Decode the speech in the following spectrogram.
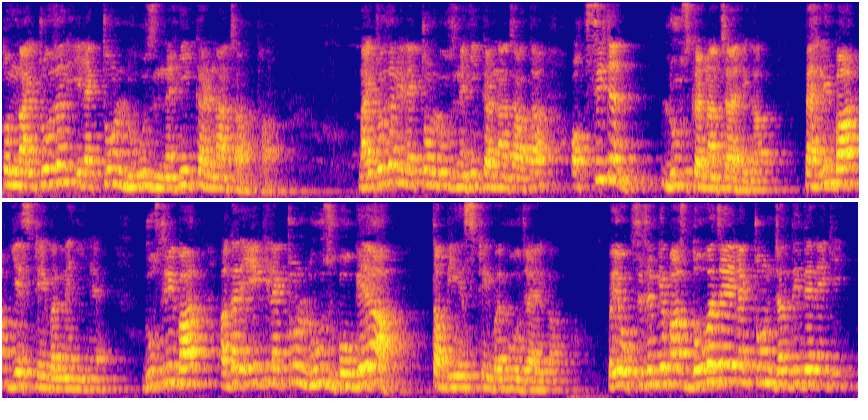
तो नाइट्रोजन इलेक्ट्रॉन लूज नहीं करना चाहता। नाइट्रोजन इलेक्ट्रॉन लूज नहीं करना चाहता ऑक्सीजन लूज करना चाहेगा। पहली बात, ये स्टेबल नहीं है। दूसरी बात, अगर एक इलेक्ट्रॉन लूज हो गया, तब ये स्टेबल हो जाएगा। भाई ऑक्सीजन के पास दो वजह इलेक्ट्रॉन जल्दी देने की।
